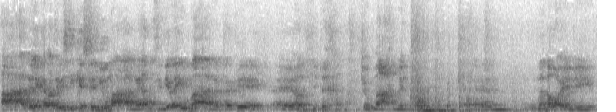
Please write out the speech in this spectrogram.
ha delle caratteristiche semi-umane, anzi direi umane, perché eh, ogni cioè umane, eh, umanoidi,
